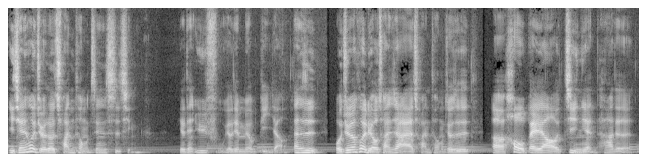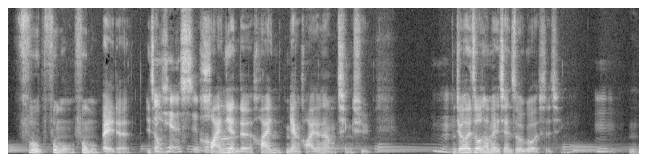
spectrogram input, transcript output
以前会觉得传统这件事情有点迂腐，有点没有必要。但是我觉得会流传下来的传统，就是呃后辈要纪念他的父父母父母辈的一种怀念的怀缅怀的那种情绪。嗯，你就会做他们以前做过的事情。嗯嗯，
